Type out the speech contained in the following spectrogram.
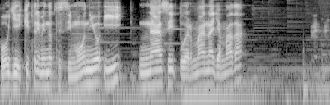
Oye, qué tremendo testimonio. Y nace tu hermana llamada. Gretel.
